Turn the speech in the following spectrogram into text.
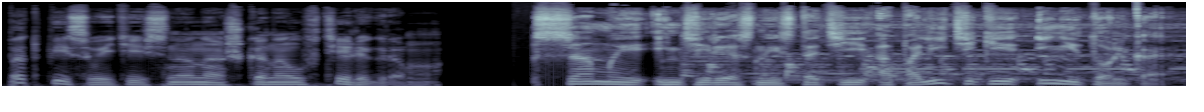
Подписывайтесь на наш канал в Телеграм. Самые интересные статьи о политике и не только –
